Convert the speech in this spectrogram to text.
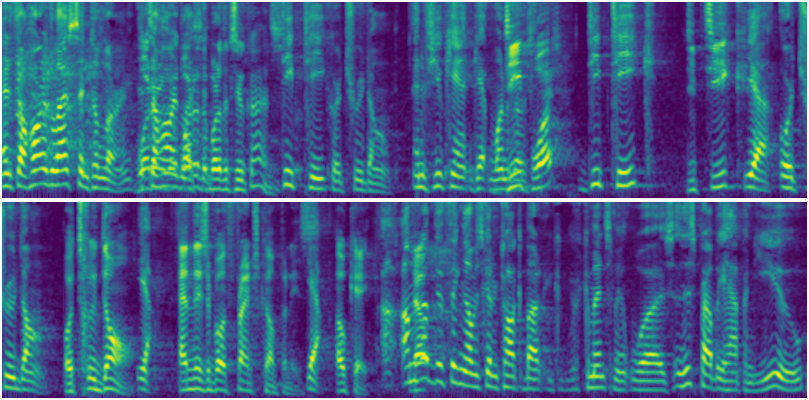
And it's a hard lesson to learn. What it's a are the- hard what are lesson. the- what are the two kinds? Diptyque or Trudon. And if you can't get one Deep of those. what? Deep teak, Diptyque yeah, or Trudon. or Trudon? Yeah. And these are both French companies? Yeah. Okay. Uh, Now- Another thing I was going to talk about at commencement was, and this probably happened to you,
